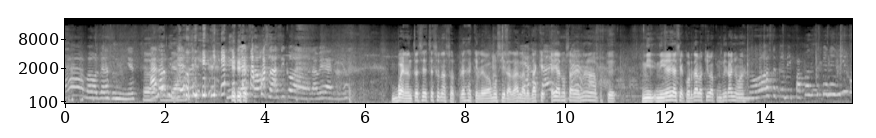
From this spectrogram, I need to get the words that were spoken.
Ah, va a volver a su niñez. Ah, no, niñez. Niñez, vamos así como la vea niño. Bueno, entonces esta es una sorpresa que le vamos a ir a dar. La verdad que ella no sabe nada porque ni, ni ella se acordaba que iba a cumplir año. ¿va? No, hasta que mi papá dice que le dijo.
